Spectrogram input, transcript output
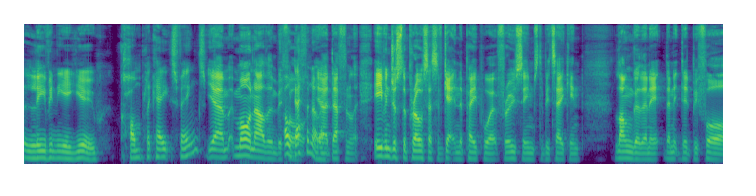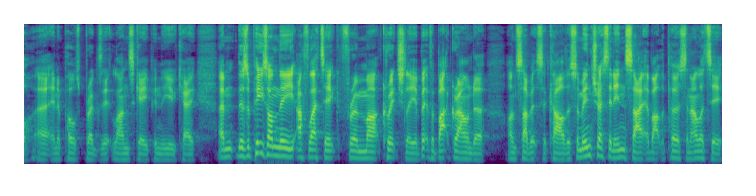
leaving the EU complicates things. Yeah, more now than before. Oh, definitely. Yeah, definitely. Even just the process of getting the paperwork through seems to be taking longer than it than it did before uh, in a post Brexit landscape in the UK. Um, there's a piece on the Athletic from Mark Critchley, a bit of a backgrounder on Sabitzer Carl. There's some interesting insight about the personality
